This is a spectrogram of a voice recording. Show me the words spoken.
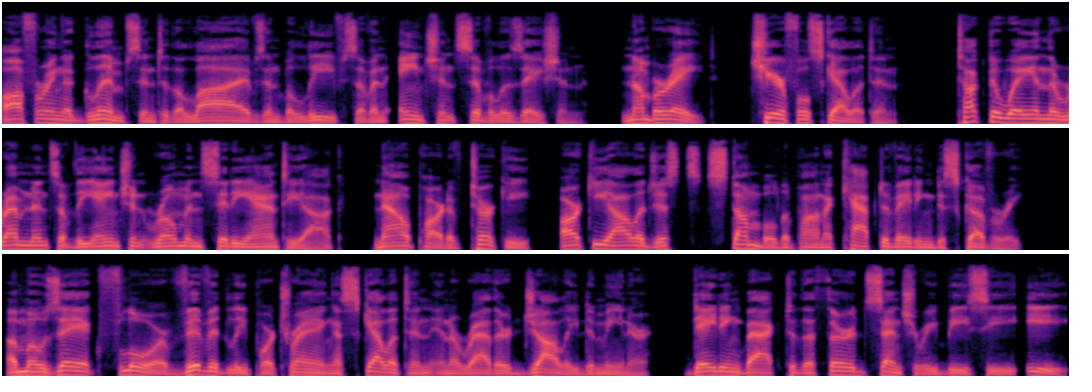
offering a glimpse into the lives and beliefs of an ancient civilization. Number 8. Cheerful Skeleton Tucked away in the remnants of the ancient Roman city Antioch, now part of Turkey, archaeologists stumbled upon a captivating discovery. A mosaic floor vividly portraying a skeleton in a rather jolly demeanor, dating back to the 3rd century BCE.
